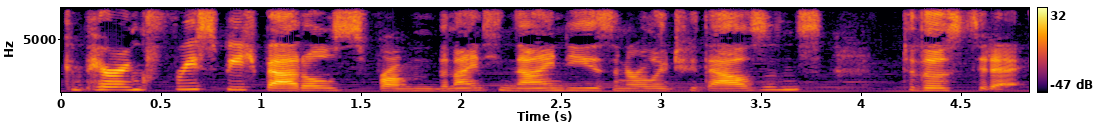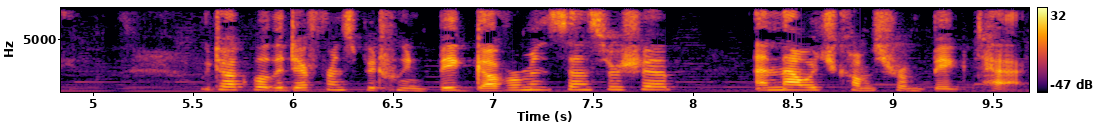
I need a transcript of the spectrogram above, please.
comparing free speech battles from the 1990s and early 2000s to those today. We talk about the difference between big government censorship and that which comes from big tech.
